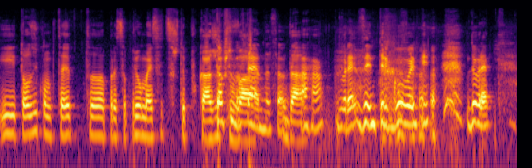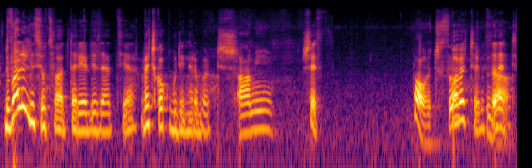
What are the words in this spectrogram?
И този концерт през април месец ще покаже Точно това. в тази насока. Да. Ага, добре, заинтригувани. добре. Доволен ли си от своята реализация? Вече колко години работиш? Ами, Шест. повече са. Повече ли са? Да. Дети?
